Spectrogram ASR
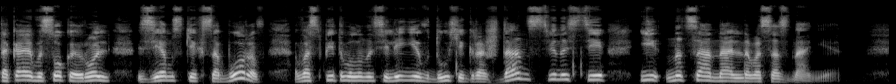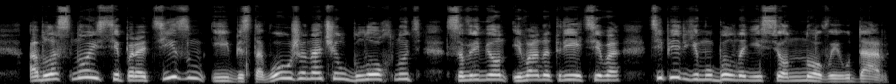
Такая высокая роль земских соборов воспитывала население в духе гражданственности и национального сознания. Областной сепаратизм и без того уже начал глохнуть со времен Ивана III. Теперь ему был нанесен новый удар.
